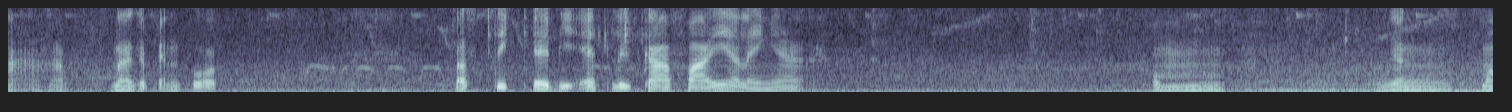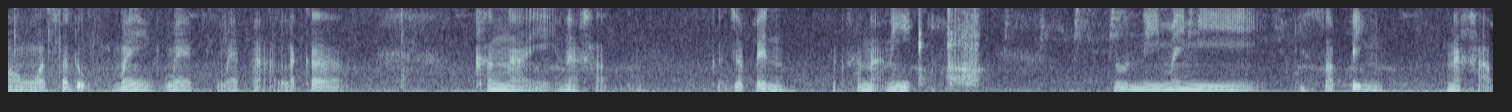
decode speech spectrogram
หะครับ น่าจะเป็นพวกพลาสติก ABS หรือกาไฟอะไรเงี้ย ผมยังมองวัสดุไม่ไม่ไม่ผ่านแล้วก็ข้างในนะครับ ก็จะเป็นลักษณะนี้ รุ่นนี้ไม่มีสปริงนะครับ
